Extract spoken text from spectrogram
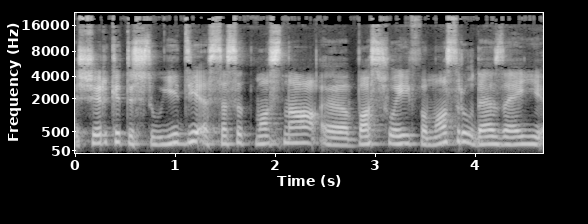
شركة السويدي أسست مصنع باسوي في مصر وده زي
